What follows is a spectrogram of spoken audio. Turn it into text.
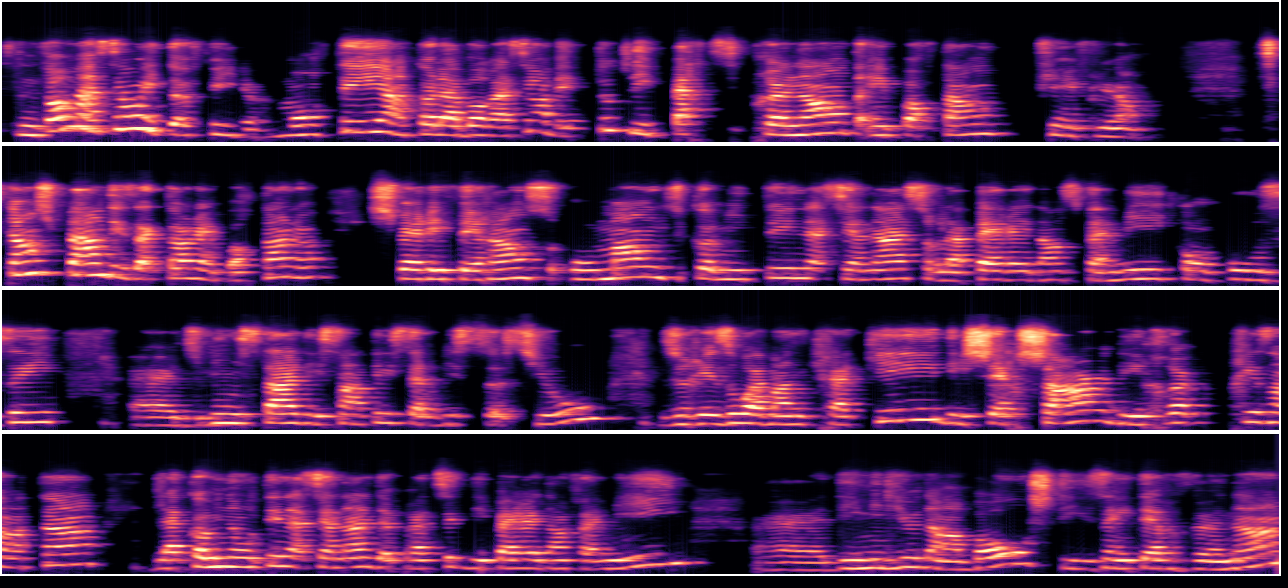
C'est une formation étoffée, montée en collaboration avec toutes les parties prenantes importantes puis influentes. Quand je parle des acteurs importants, je fais référence aux membres du Comité national sur la paix aidance famille composé euh, du ministère des Santé et Services sociaux, du réseau Avant de craquer, des chercheurs, des représentants de la communauté nationale de pratique des pères aidants famille, euh, des milieux d'embauche, des intervenants,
